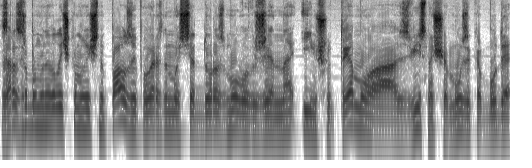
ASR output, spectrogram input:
Зараз зробимо невеличку музичну паузу і повернемося до розмови вже на іншу тему. А звісно, що музика буде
